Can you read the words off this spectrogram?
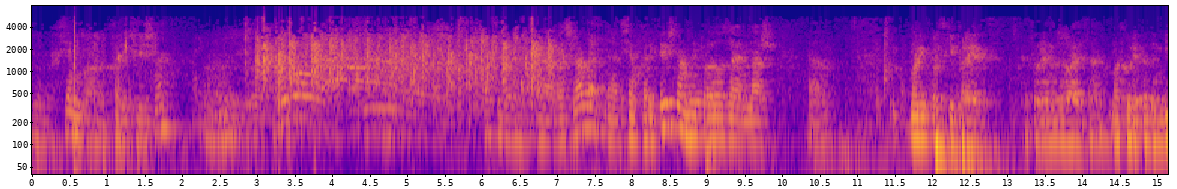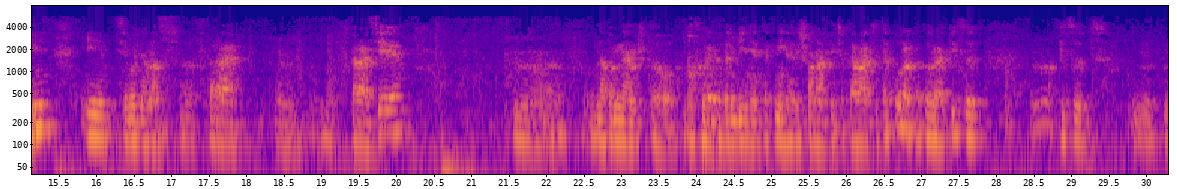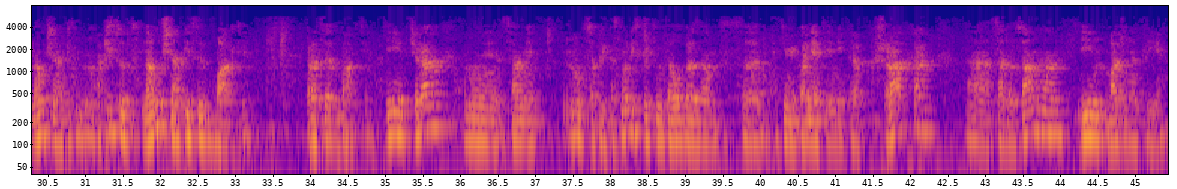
Всем э, Хари Кришна. Спасибо, э, Вайшнава. Э, всем Хари Кришна. Мы продолжаем наш мариупольский проект, который называется Мадхури Кадамбини. И сегодня у нас вторая, вторая серия. Напоминаем, что Мадхури Кадамбини это книга Вишванатхи Чакравати Такура, которая описывает, ну, описывает научно описывают, научно описывают бхакти, процесс бхакти. И вчера мы с вами ну, соприкоснулись каким-то образом с такими понятиями, как шраха, э, садусанга и баджана крия.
